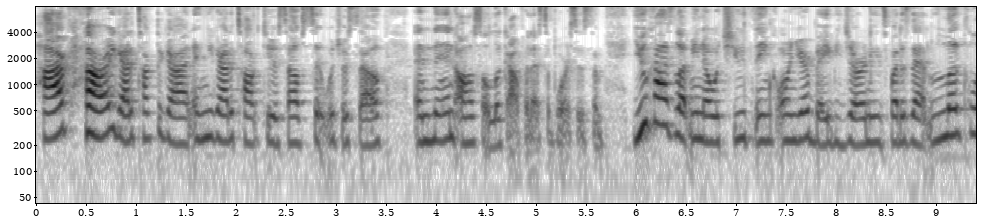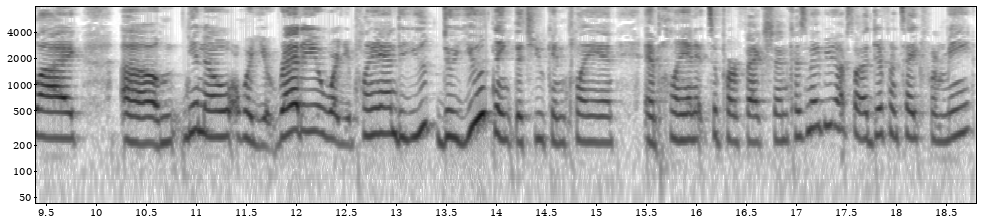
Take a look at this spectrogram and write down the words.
higher power, you got to talk to God, and you got to talk to yourself, sit with yourself, and then also look out for that support system. You guys let me know what you think on your baby journeys. What does that look like? Um, you know, were you ready? Were you plan? Do you do you think that you can plan and plan it to perfection? Because maybe you have a different take from me.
